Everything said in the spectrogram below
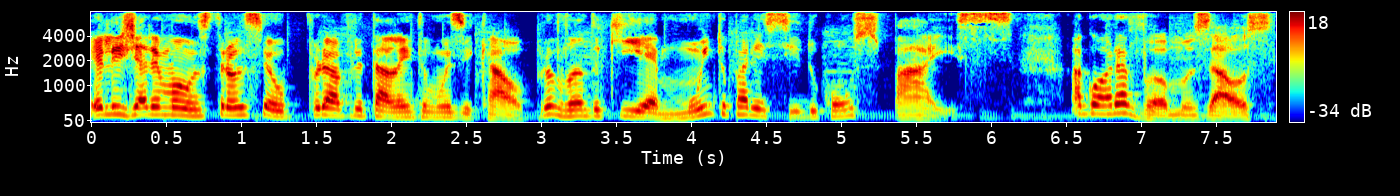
ele já demonstrou seu próprio talento musical, provando que é muito parecido com os pais. Agora vamos aos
